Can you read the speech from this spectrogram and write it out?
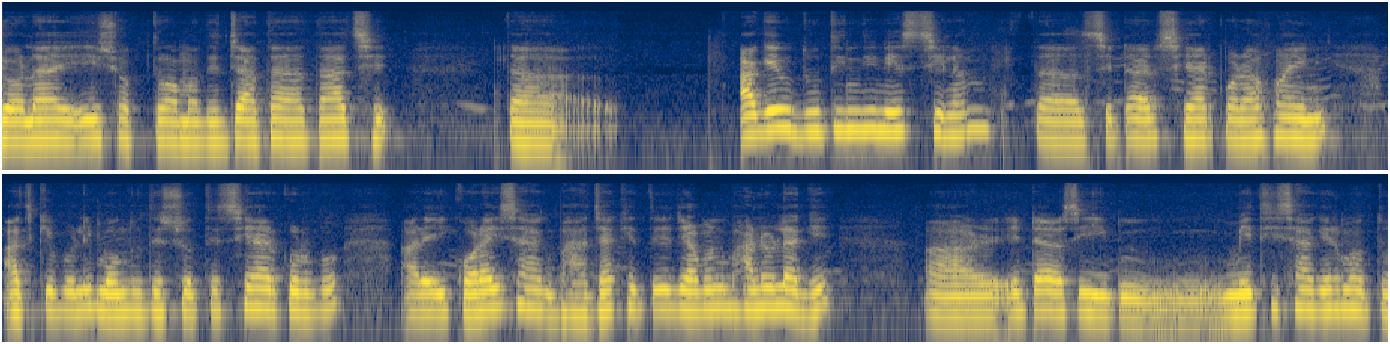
জলায় এইসব তো আমাদের যাতায়াত আছে। তা আগেও দু তিন দিন এসছিলাম, তা সেটা আর শেয়ার করা হয়নি। আজকে বলি বন্ধুদের সাথে শেয়ার করব। আর এই কড়াই শাক ভাজা খেতে যেমন ভালো লাগে আর এটা সেই মেথি শাকের মতো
